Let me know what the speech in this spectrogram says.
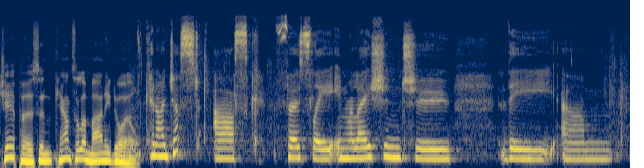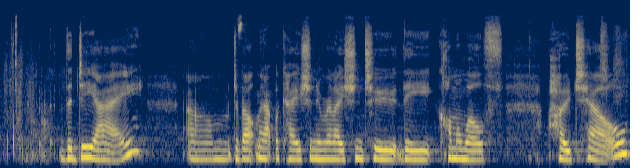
Chairperson Councillor Marnie Doyle. Can I just ask, firstly, in relation to the um, the DA um, development application in relation to the Commonwealth Hotel,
